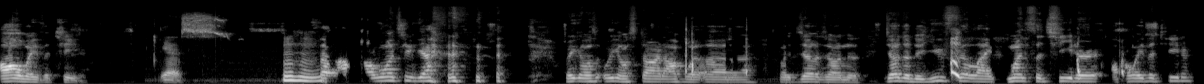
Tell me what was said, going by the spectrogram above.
always a cheater"? Yes. hmm So, I, I want you guys. we're gonna we're gonna start off with uh with JoJo on this. JoJo, do you feel like once a cheater, always a cheater?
